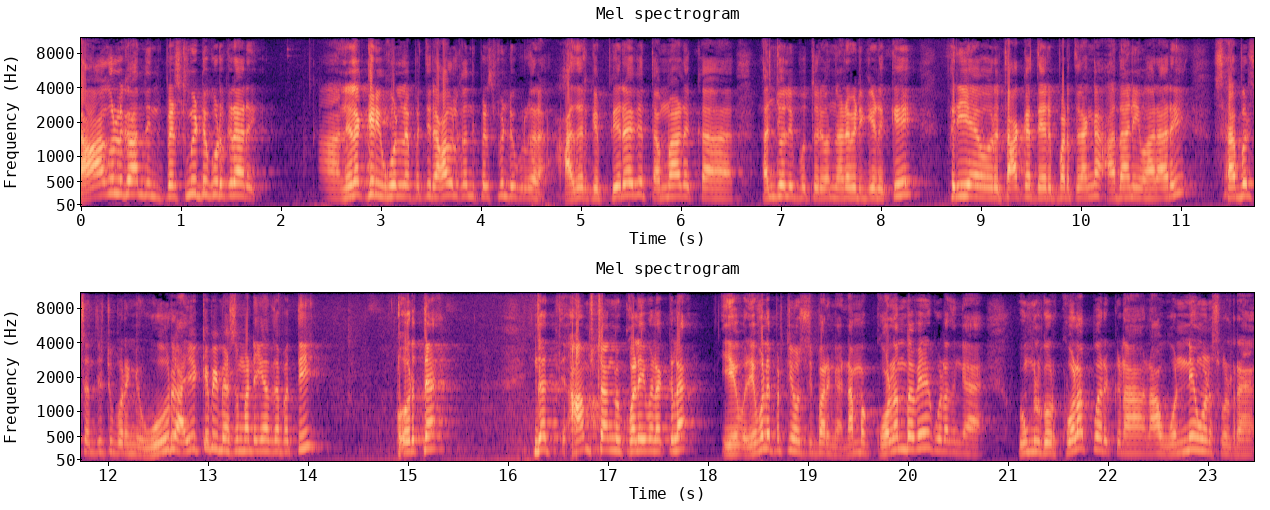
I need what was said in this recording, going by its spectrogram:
ராகுல் காந்தி ப்ரெஸ் மீட்டு கொடுக்குறாரு. நிலக்கரி ஊழலை பற்றி ராகுல் காந்தி ப்ரெஸ் மீட்டு கொடுக்குறாரு. அதற்கு பிறகு தமிழ்நாடு க லஞ்சொழிப்புத்துறை வந்து நடவடிக்கை எடுக்கு. பெரிய ஒரு தாக்கத்தை ஏற்படுத்துகிறாங்க அதானி வராரு. சபர் சந்திச்சுட்டு போகிறாங்க ஒரு ஐக்கியமே பேச மாட்டேங்க அதை பற்றி ஒருத்தன் இந்த ஆம்ஸ்டாங் கொலை வழக்கில் எவ் எவ்வளோ பிரச்சனை யோசிச்சு பாருங்கள் நம்ம குழம்பவே கூடாதுங்க. உங்களுக்கு ஒரு குழப்பம் இருக்குன்னா நான் ஒன்றே ஒன்று சொல்கிறேன்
